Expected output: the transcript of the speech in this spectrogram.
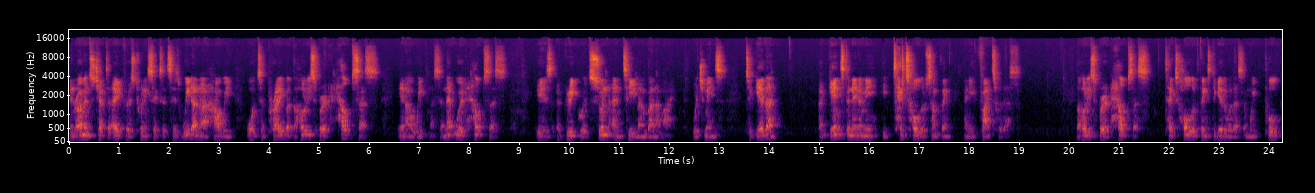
In Romans chapter 8, verse 26, it says, We don't know how we ought to pray, but the Holy Spirit helps us in our weakness. And that word helps us is a Greek word, sun anti lambanamai, which means together against an enemy, he takes hold of something and he fights with us. The Holy Spirit helps us, takes hold of things together with us, and we pull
